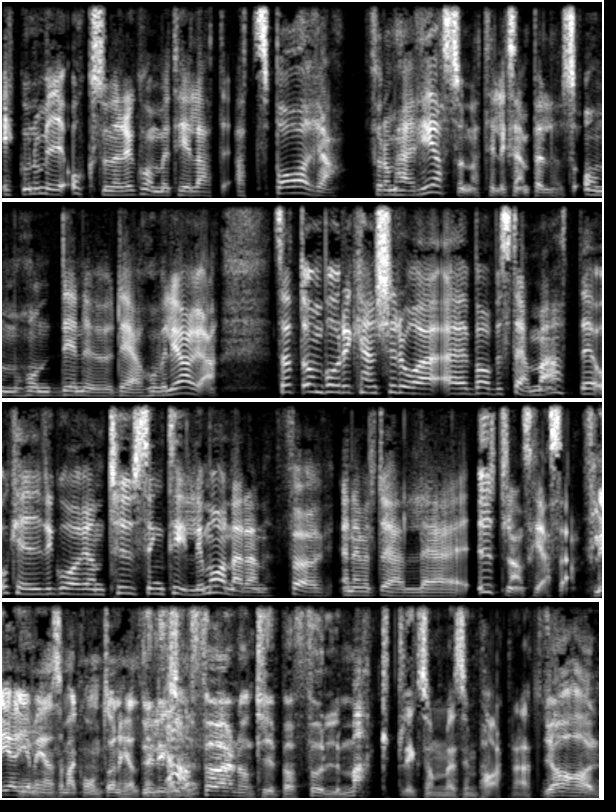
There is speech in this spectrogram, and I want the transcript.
ekonomi också när det kommer till att, att spara för de här resorna till exempel, om hon, det är nu det hon vill göra. Så att de borde kanske då eh, bara bestämma att eh, okej, det går en tusing till i månaden för en eventuell eh, utlandsresa. Fler gemensamma konton helt Du är enkelt. liksom för någon typ av fullmakt liksom, med sin partner. Att jag har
